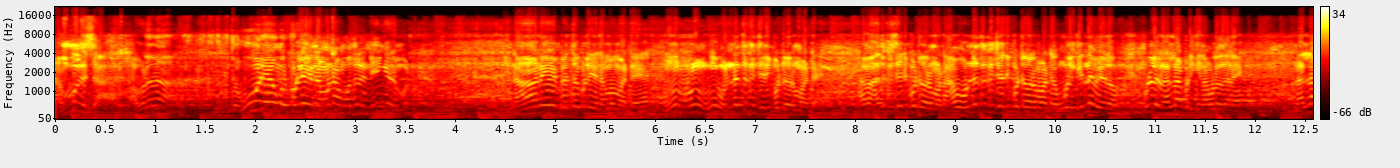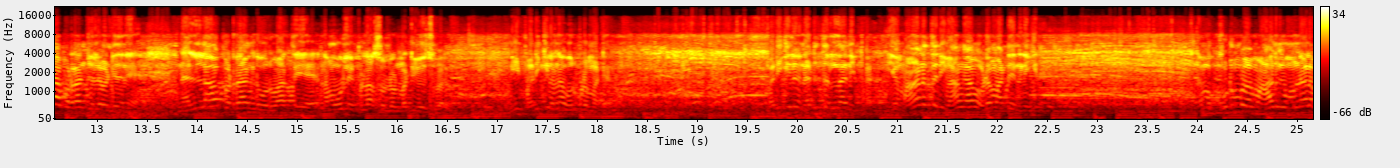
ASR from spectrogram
நம்புங்க சார். நானே என் பெத்த பிள்ளைய நம்ப மாட்டேன். ம், நீ ஒன்னத்துக்கு சரிப்பட்டு வர மாட்டேன். அவன் அதுக்கு சரிப்பட்டு வர மாட்டான். அவன் ஒன்னத்துக்கு சரிப்பட்டு வர மாட்டேன். உங்களுக்கு என்ன வேணும்? புள்ள நல்லா படிக்கணும் அவ்வளோதானே நல்லா படுறான்னு சொல்ல வேண்டியதானே நல்லா படுறாங்கிற ஒரு வார்த்தையை நம்ம ஊரில் இப்படிலாம் சொல்லணும் மட்டும் யோசிச்சு பாருங்க நீ படிக்கலன்னா உருப்பிட மாட்டேன். படிக்கிற நடுத்தரெல்லாம் நிற்பேன் என் மானத்தை நீ வாங்காம விட மாட்டேன்னு நினைக்கிறேன். நம்ம குடும்பம் ஆளுங்க முன்னால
